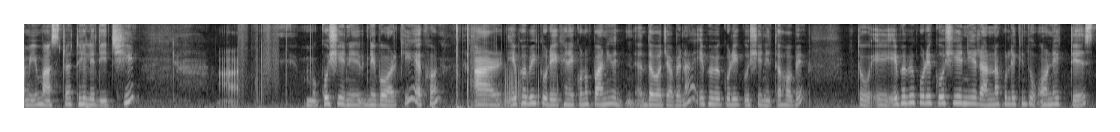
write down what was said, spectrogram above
আমি মাছটা ঢেলে দিচ্ছি। কষিয়ে নেব আর কি এখন। আর এভাবেই করে এখানে কোনো পানিও দেওয়া যাবে না। এভাবে করেই কষিয়ে নিতে হবে। তো এভাবে করে কষিয়ে নিয়ে রান্না করলে কিন্তু অনেক টেস্ট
